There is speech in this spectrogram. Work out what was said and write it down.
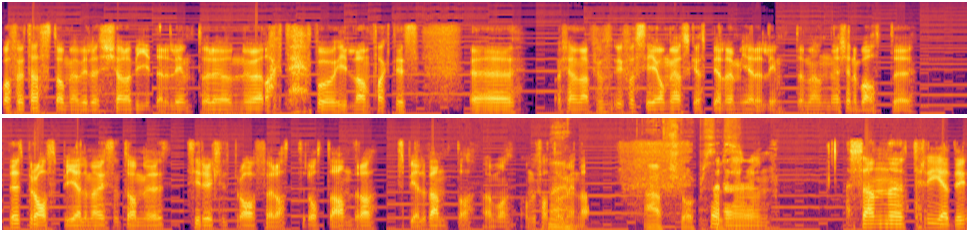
bara för att testa om jag ville köra vidare eller inte. Och det, nu har jag lagt det på hyllan faktiskt. Eh, jag känner att vi får se om jag ska spela det mer eller inte. Men jag känner bara att eh, det är ett bra spel, men jag vet inte om det är tillräckligt bra för att låta andra spel vänta. Om du fattar Nej. vad jag menar. Ja, jag förstår precis. Eh, sen eh, tredje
